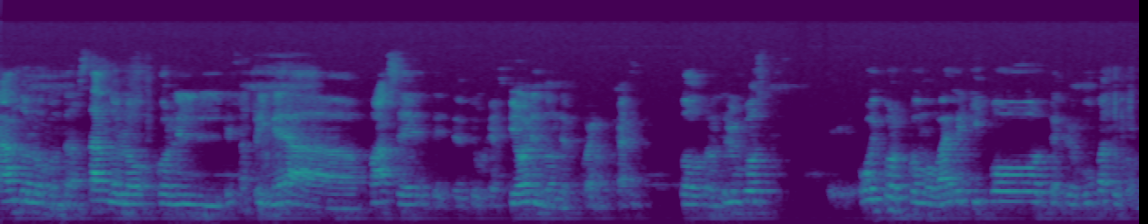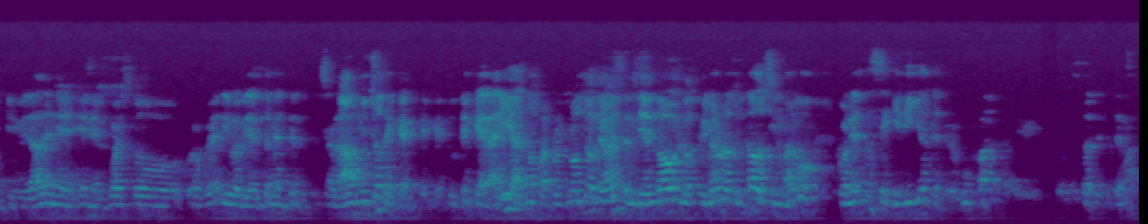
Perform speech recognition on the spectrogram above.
y, cotejándolo, contrastándolo con el, esta primera fase de, tu gestión, en donde, bueno, casi todos fueron triunfos. Eh, hoy, por cómo va el equipo, ¿te preocupa tu continuidad en el, en el puesto, profe? Digo, evidentemente, se hablaba mucho de que, de que, tú te quedarías, ¿no? Para el próximo torneo, extendiendo los primeros resultados. Sin embargo, con esta seguidilla, ¿te preocupa eh, este tema?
